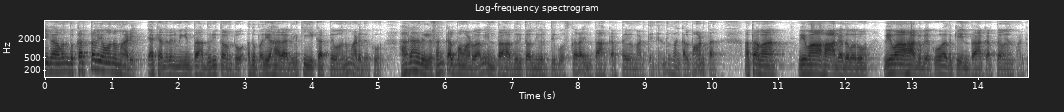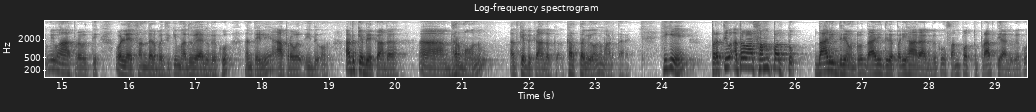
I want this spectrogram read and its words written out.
ಈಗ ಒಂದು ಕರ್ತವ್ಯವನ್ನು ಮಾಡಿ, ಯಾಕೆಂದರೆ ನಿಮಗಿಂತಹ ದುರಿತ ಉಂಟು, ಅದು ಪರಿಹಾರ ಆಗಲಿಕ್ಕೆ ಈ ಕರ್ತವ್ಯವನ್ನು ಮಾಡಬೇಕು. ಹಾಗಾದರೆ ಇಲ್ಲಿ ಸಂಕಲ್ಪ ಮಾಡುವಾಗ ಇಂತಹ ದುರಿತ ನಿವೃತ್ತಿಗೋಸ್ಕರ ಇಂತಹ ಕರ್ತವ್ಯ ಮಾಡ್ತೇನೆ ಅಂತ ಸಂಕಲ್ಪ ಮಾಡ್ತಾನೆ. ಅಥವಾ ವಿವಾಹ ಆಗದವರು, ವಿವಾಹ ಆಗಬೇಕು, ಅದಕ್ಕೆ ಇಂತಹ ಕರ್ತವ್ಯವನ್ನು ಮಾಡ್ಕೊಂಡು ವಿವಾಹ ಪ್ರವೃತ್ತಿ ಒಳ್ಳೆಯ ಸಂದರ್ಭ ಸಿಕ್ಕಿ ಮದುವೆ ಆಗಬೇಕು ಅಂತೇಳಿ ಆ ಪ್ರವ, ಇದು, ಅದಕ್ಕೆ ಬೇಕಾದ ಧರ್ಮವನ್ನು, ಅದಕ್ಕೆ ಬೇಕಾದ ಕರ್ತವ್ಯವನ್ನು ಮಾಡ್ತಾರೆ. ಹೀಗೆ ಪ್ರತಿ ಅಥವಾ ಸಂಪತ್ತು, ದಾರಿದ್ರ್ಯ ಉಂಟು. ದಾರಿದ್ರ್ಯ ಪರಿಹಾರ ಆಗಬೇಕು, ಸಂಪತ್ತು ಪ್ರಾಪ್ತಿ ಆಗಬೇಕು.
